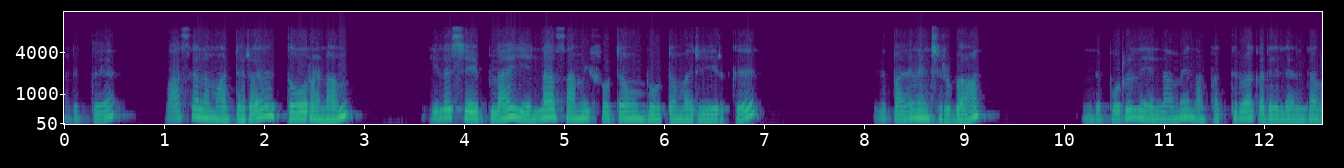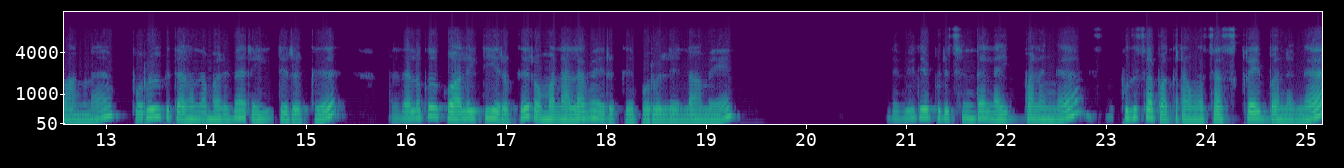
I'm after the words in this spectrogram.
அடுத்து வாசலை மாட்டுற தோரணம். இலை ஷேப்பில் எல்லா சாமி ஃபோட்டோவும் போட்ட மாதிரி இருக்குது இது பதினஞ்சு ரூபா. இந்த பொருள் எல்லாமே நான் பத்து ரூபா கடையிலேருந்து தான் வாங்கினேன். பொருளுக்கு தகுந்த மாதிரி தான் ரேட் இருக்குது அந்தளவுக்கு குவாலிட்டி இருக்குது ரொம்ப நல்லாவே இருக்குது பொருள் எல்லாமே. இந்த வீடியோ பிடிச்சிருந்தா லைக் பண்ணுங்கள் புதுசாக பார்க்குறவங்க சப்ஸ்கிரைப் பண்ணுங்கள்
